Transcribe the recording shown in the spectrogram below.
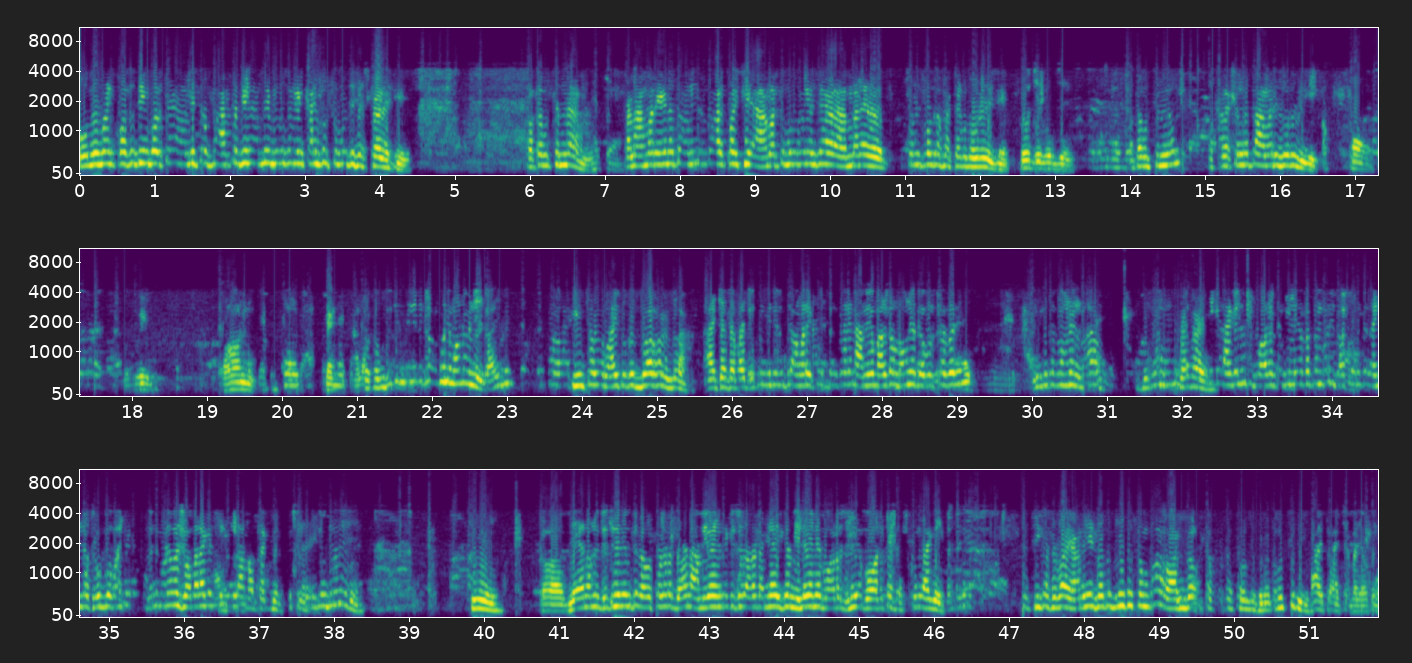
অনুমান কতদিন বলতে আমি তো পাঁচটা দিন আপনি মনে করেন কালকে সময় দিয়ে শেষ করে রাখি। কথা বুঝছেন না? কারণ আমার এখানে তো আমি তো আর পাইছি আমার তো মনে করেন যে মানে চল্লিশ পঞ্চাশ লাখ টাকা ধরে রয়েছে কথা বুঝছেন না? কালেকশনটা তো আমারই জরুরি। হ্যাঁ। কথা বুঝছেন আপনি মনে নেই ভাই ইনশাল্লাহ ভাই তোদের দোয়া করেন না আচ্ছা আচ্ছা ভাই দু তিন দিনের ভিতরে আমার একটু করেন আমি মালটা লোনের ব্যবস্থা করি সবার আগে আমার থাকবে দেন আপনি ব্যবস্থা করে দেন আমিও এনে কিছু টাকা টাকা মিলে এনে বড় দিয়ে বড়টা শেষ করি আগে ঠিক আছে ভাই আমি যত দ্রুত সম্ভব আমি ব্যবস্থা করতে কথা বুঝছি আচ্ছা আচ্ছা ভাই ওকে।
